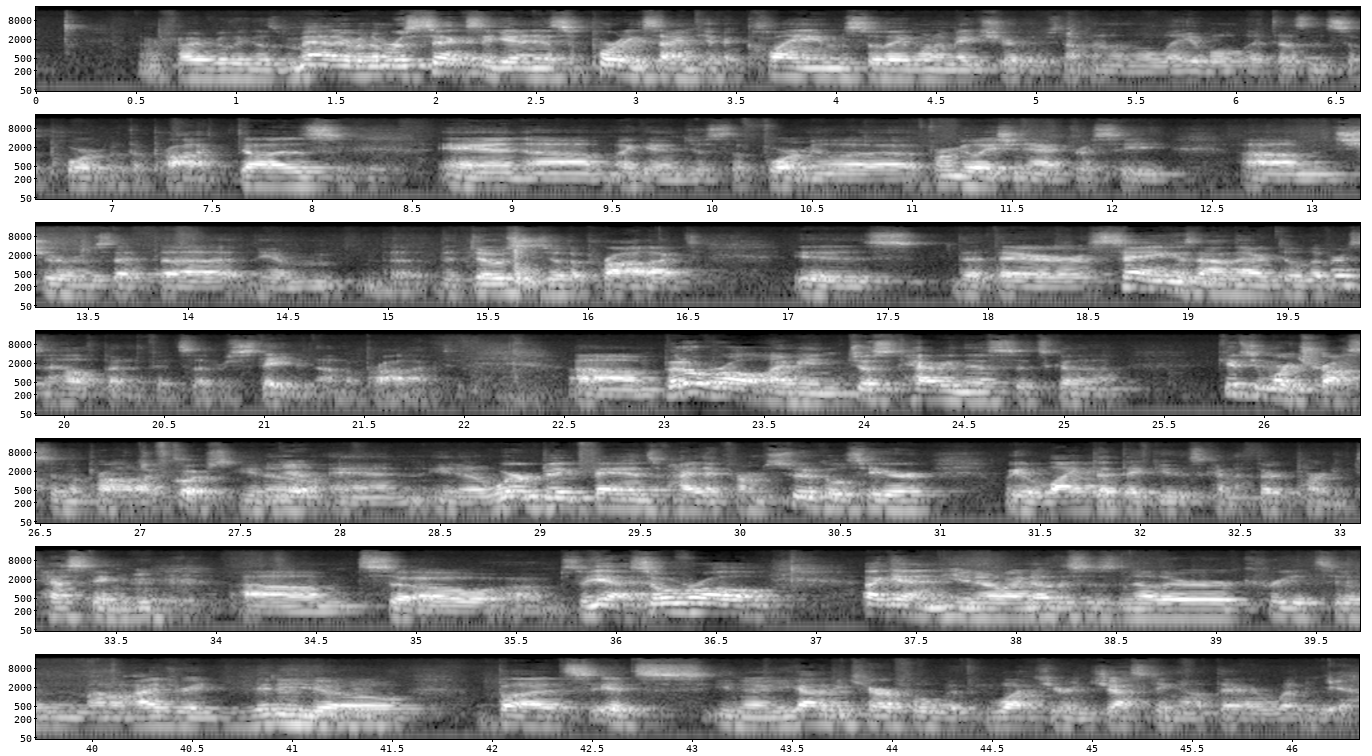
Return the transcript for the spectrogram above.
number five really doesn't matter, but number six, again, is supporting scientific claims. So they want to make sure there's nothing on the label that doesn't support what the product does. And um, again, just the formula, formulation accuracy um, ensures that the, the, um, the, the dosage of the product is that they're saying is on there delivers the health benefits that are stated on the product. Um, but overall, I mean, just having this, it's gonna gives you more trust in the product. Of course, you know, yeah. and you know, we're big fans of Hi-Tech pharmaceuticals here. We like that they do this kind of third party testing. Mhm. Um, so, um, so yeah. So overall, again, you know, I know this is another creatine monohydrate video, but it's you know, you got to be careful with what you're ingesting out there. What Yeah.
